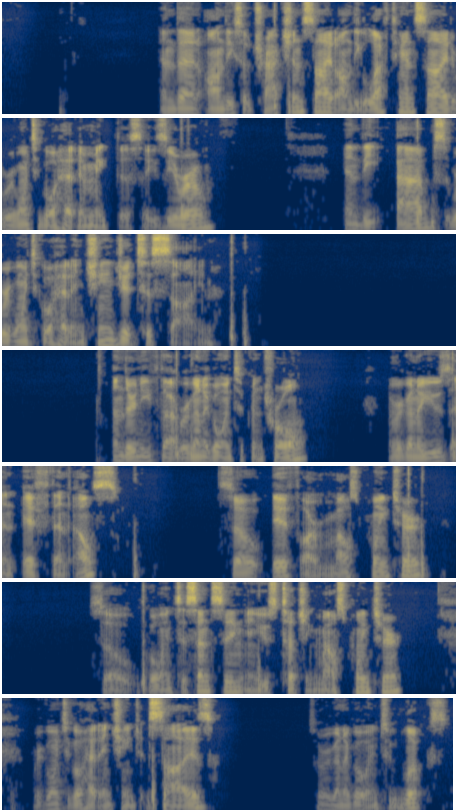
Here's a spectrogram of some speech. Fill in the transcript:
And then on the subtraction side, on the left-hand side, we're going to go ahead and make this a 0. And the abs, we're going to go ahead and change it to sine. Underneath that, we're going to go into control. And we're going to use an if then else. So if our mouse pointer, so go into sensing and use touching mouse pointer. We're going to go ahead and change its size. So we're going to go into looks.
